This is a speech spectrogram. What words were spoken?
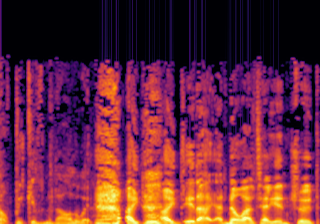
Don't be giving it all away. I, I did. I, no, I'll tell you in truth.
